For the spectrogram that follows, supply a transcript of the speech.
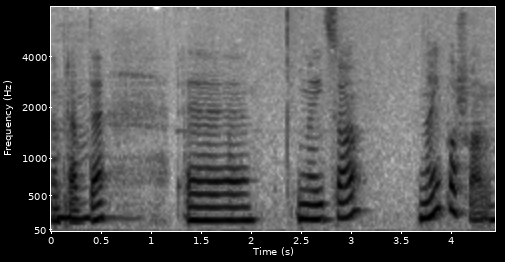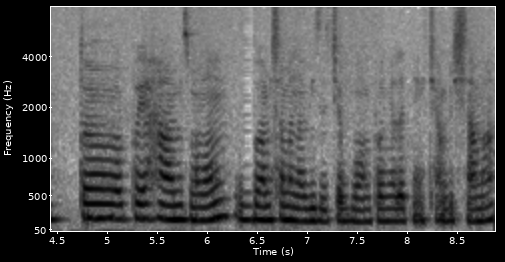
naprawdę. Mhm. No i co? No i poszłam. To mhm. pojechałam z mamą, byłam sama na wizycie, byłam pełnioletnia i chciałam być sama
